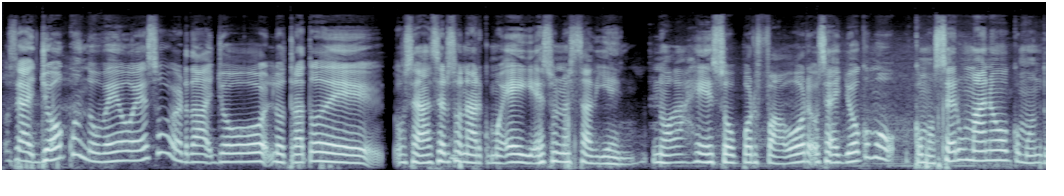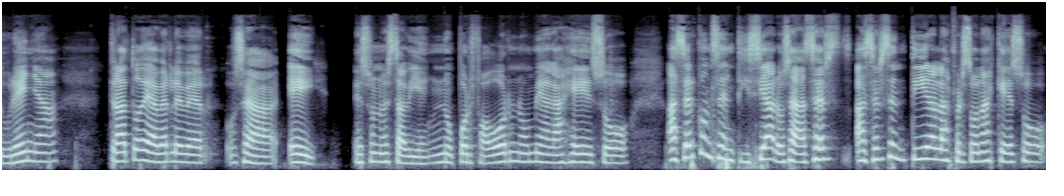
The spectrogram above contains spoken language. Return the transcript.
O sea, yo cuando veo eso, ¿verdad? Yo lo trato de, o sea, hacer sonar como, hey, eso no está bien, no hagas eso, por favor. O sea, yo como, como ser humano, como hondureña, trato de haberle ver, o sea, hey, eso no está bien, no, por favor, no me hagas eso. Hacer concientizar, o sea, hacer, hacer sentir a las personas que eso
